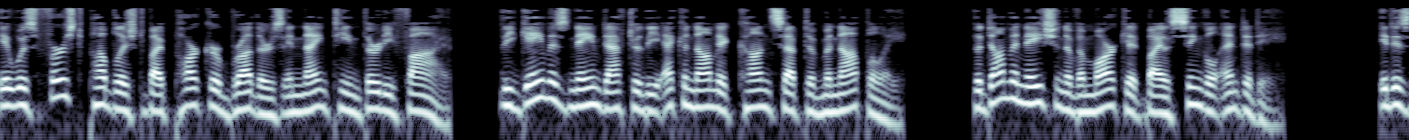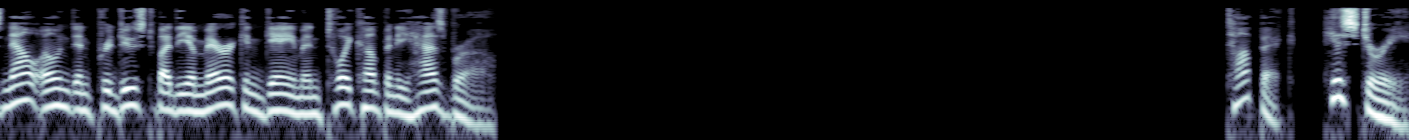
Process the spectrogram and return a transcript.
It was first published by Parker Brothers in 1935. The game is named after the economic concept of monopoly—the domination of a market by a single entity. It is now owned and produced by the American game and toy company Hasbro. History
